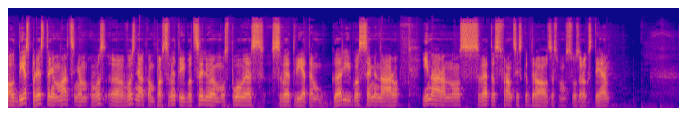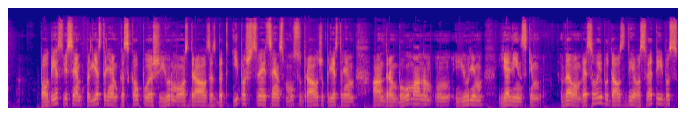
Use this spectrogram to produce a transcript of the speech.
Paldies priesterim Mārciņam Voz, Vozņākam par svētīgo ceļojumu uz Polijas svētvietam, garīgo semināru. Ināra no Svētas Franciska draudzes mums uzrakstīja. Paldies visiem priesteriem, kas kalpojuši Jurmos draudzes, bet īpaši sveiciens mūsu draugu priesteriem Andram Būmanam un Jurim Jelīnskim. Vēlam veselību, daudz dieva svetības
